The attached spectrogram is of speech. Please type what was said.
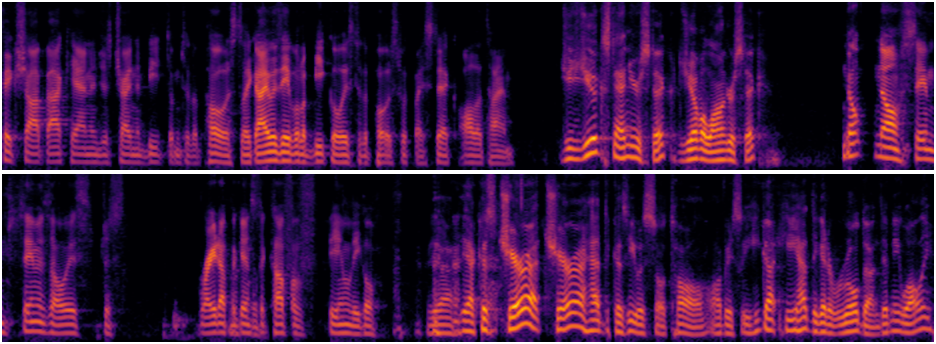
fake shot backhand and just trying to beat them to the post. Like I was able to beat goalies to the post with my stick all the time. Did you extend your stick? Did you have a longer stick? Nope, no, same same as always, just right up against the cuff of being legal. Yeah, yeah. Because Chara, Chara had to because he was so tall. Obviously, he got he had to get a rule done, didn't he, Wally?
